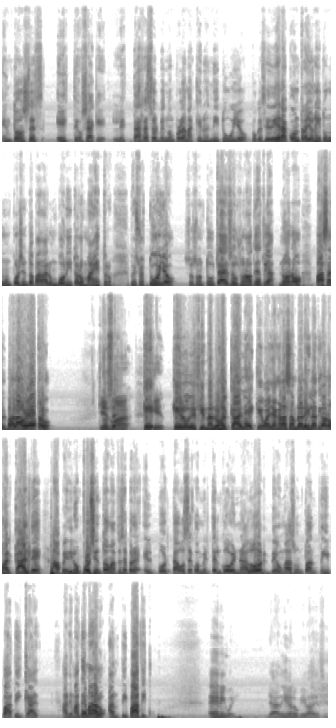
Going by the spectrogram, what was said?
Entonces, este, o sea que le estás resolviendo un problema que no es ni tuyo. Porque si dijera contra, yo necesito un 1% para darle un bonito a los maestros. Pero eso es tuyo. Eso son tus, eso es una noticia tuya. No, no, para salvar a otro. Que Entonces, no ha- que, que- que lo defiendan los alcaldes, que vayan a la Asamblea Legislativa los alcaldes a pedir un por ciento más. Entonces, pero el portavoz se convierte en gobernador de un asunto antipática, además de malo, antipático. Anyway, ya dije lo que iba a decir.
